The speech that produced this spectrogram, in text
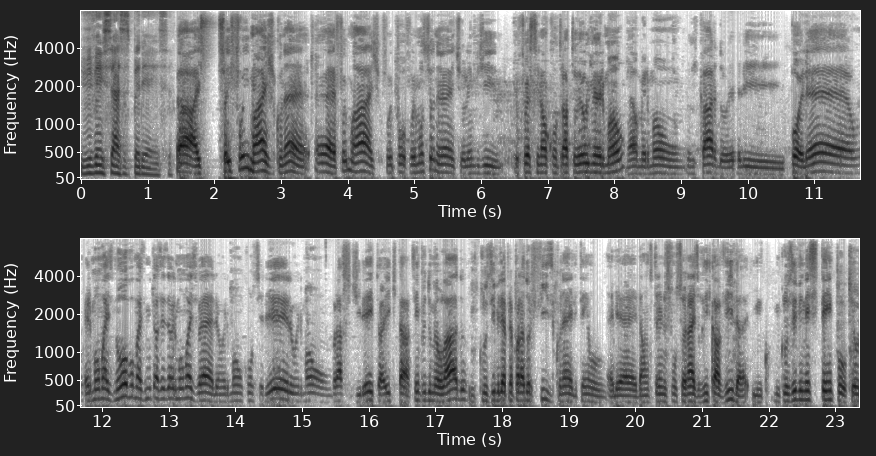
e vivenciar essa experiência? Ah, isso aí foi mágico, né? É, foi mágico, foi, pô, foi emocionante. Eu lembro de. Eu fui assinar o contrato, eu e meu irmão, né? O meu irmão, o Ricardo, ele. Pô, ele é um irmão mais novo, mas muitas vezes é o irmão mais velho. É um irmão conselheiro, um irmão braço direito aí que tá sempre do meu lado. Inclusive, ele é preparador físico, né? Ele tem o. Ele é, dá uns treinos funcionais, o Rica Vida. Inclusive, nesse tempo que eu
